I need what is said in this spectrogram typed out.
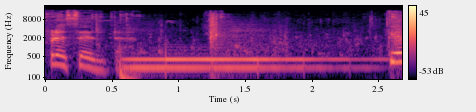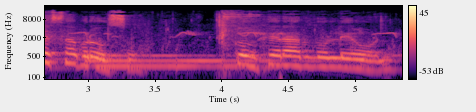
presenta Qué sabroso con Gerardo León.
